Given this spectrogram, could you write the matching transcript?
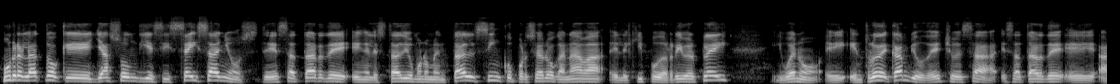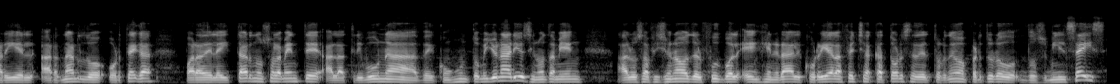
Un relato que ya son 16 años de esa tarde en el Estadio Monumental, 5 por 0 ganaba el equipo de River Plate y bueno, eh, entró de cambio, de hecho, esa, esa tarde eh, Ariel Arnaldo Ortega para deleitar no solamente a la tribuna del conjunto millonario, sino también a los aficionados del fútbol en general. Corría la fecha 14 del torneo Apertura 2006.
